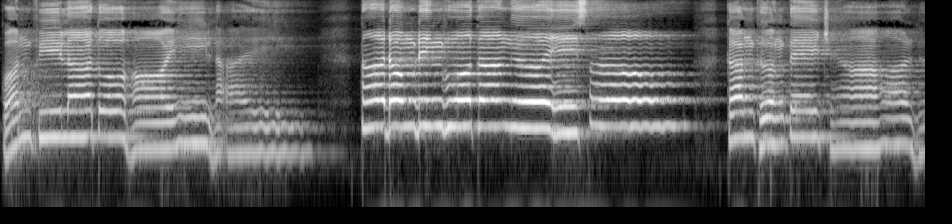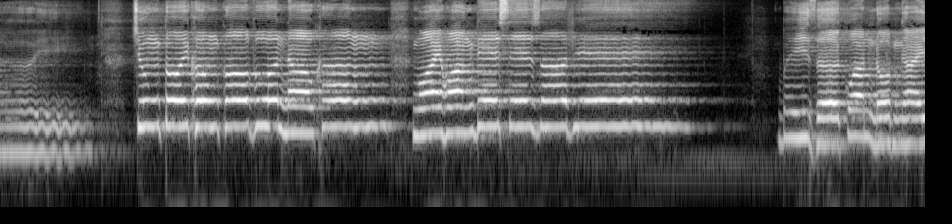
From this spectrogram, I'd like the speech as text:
Quan phi la tô hỏi lại, ta đóng đinh vua các người sao? Càng thường tê trả lời chúng tôi không có vua nào khác ngoài hoàng đế Caesare bây giờ quan nộp ngài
